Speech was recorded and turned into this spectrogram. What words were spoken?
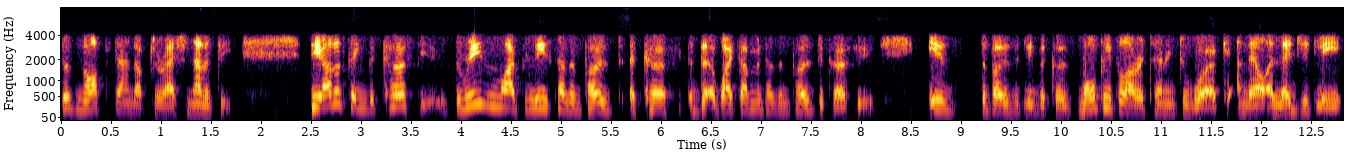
does not stand up to rationality. The other thing, the curfew, the reason why police have imposed a curfew, why government has imposed a curfew is supposedly because more people are returning to work and they'll allegedly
